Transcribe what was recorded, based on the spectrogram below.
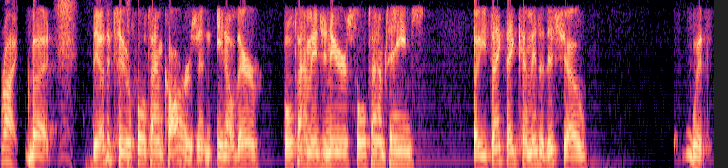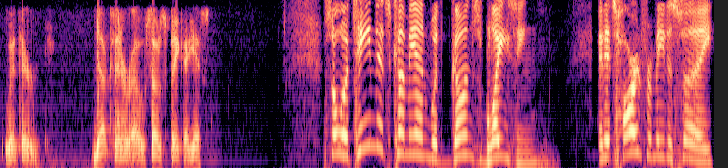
Right. But the other two are full time cars, and you know they're full time engineers, full time teams. So you think they'd come into this show with with their ducks in a row, so to speak, I guess. So a team that's come in with guns blazing, and it's hard for me to say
